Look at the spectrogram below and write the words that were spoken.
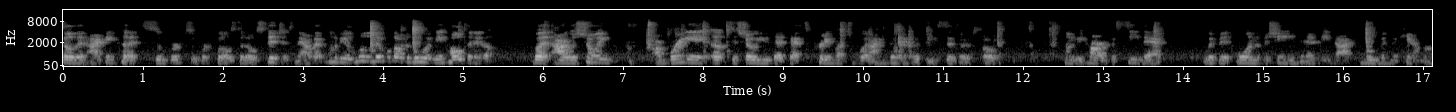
so that I can cut super, super close to those stitches. Now, that's going to be a little difficult to do with me holding it up, but I was showing, I'm bringing it up to show you that that's pretty much what I'm doing with these scissors. So it's going to be hard to see that with it on the machine and me not moving the camera.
